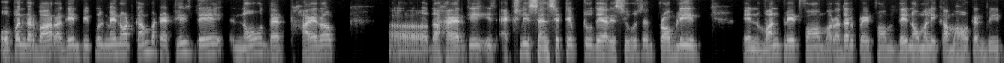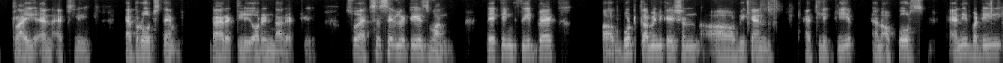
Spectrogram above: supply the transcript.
Open darbar again people may not come but at least they know that higher up uh, the hierarchy is actually sensitive to their issues and probably in one platform or other platform, they normally come out and we try and actually approach them directly or indirectly. So accessibility is one, taking feedback, uh, good communication uh, we can actually keep. And of course, anybody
